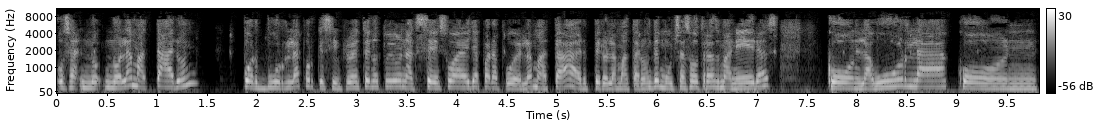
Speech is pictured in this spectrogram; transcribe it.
o sea, no, la mataron, por burla, porque simplemente no tuvieron acceso a ella para poderla matar, pero la mataron de muchas otras maneras, con la burla, con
